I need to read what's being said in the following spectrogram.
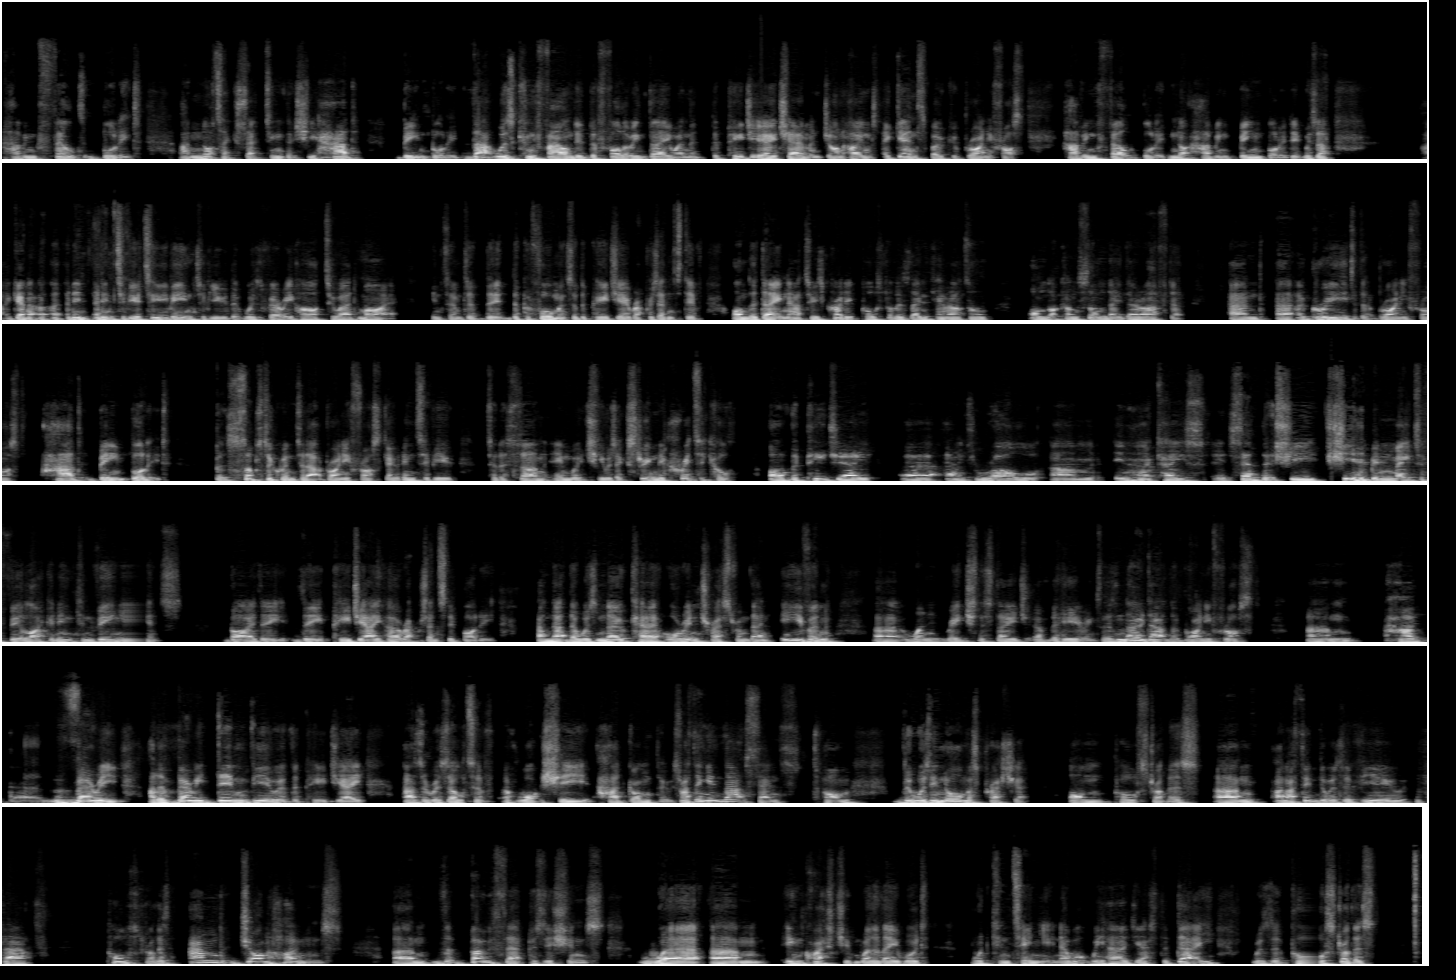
having felt bullied and not accepting that she had been bullied. That was confounded the following day when the, the PJA chairman, John Holmes, again spoke of Bryony Frost having felt bullied, not having been bullied. It was a again a, an, an interview, a TV interview that was very hard to admire in terms of the, the performance of the PJA representative on the day. Now, to his credit, Paul Struthers then came out on on Luck on Sunday thereafter and uh, agreed that Bryony Frost had been bullied. But subsequent to that, Bryony Frost gave an interview to The Sun in which he was extremely critical of the PJA uh, and its role um, in her case. It said that she she had been made to feel like an inconvenience by the the PJA, her representative body, and that there was no care or interest from them, even uh, when it reached the stage of the hearing. So there's no doubt that Bryony Frost um, had very had a very dim view of the PJA as a result of, of what she had gone through. So I think in that sense, Tom, there was enormous pressure on Paul Struthers. Um, and I think there was a view that Paul Struthers and John Holmes, um, that both their positions were um, in question whether they would would continue. Now, what we heard yesterday was that Paul Struthers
